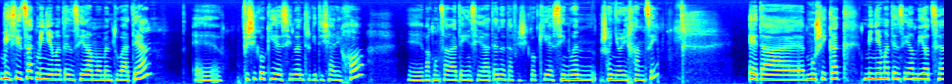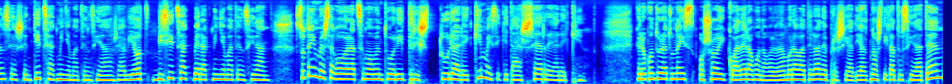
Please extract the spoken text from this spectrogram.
bizitzak min ematen zidan momentu batean, e, fisikoki ezin nuen trikitixari jo, e, bakuntza bat egin zidaten, eta fisikoki ezin nuen soinuri jantzi. Eta e, musikak min ematen zidan bihotzean, ze sentitzeak min ematen zidan, osea, bihot, bizitzak berak min ematen zidan. Ez dut hainbeste gogoratzen momentu hori tristurarekin, baizik eta aserrearekin. Gero konturatu naiz oso ohikoa dela, bueno, gero denbora batera depresioa diagnostikatu zidaten,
